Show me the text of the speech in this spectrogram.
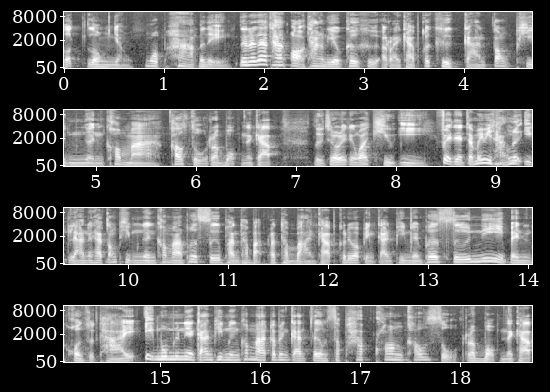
ลดลงอย่างหวบหาบนั่นเองดังนั้นทางออกทางเดียวก็คืออะไรครับก็คือการต้องพิมพ์เงินเข้ามาเข้าสูระบบนะครับหรือที่เราเรียกกันว่า QE เฟดเนี่ยจะไม่มีทางเลือกอีกแล้วนะครับต้องพิมพ์เงินเข้ามาเพื่อซื้อพันธบัตรรัฐบาลครับก็เรียกว่าเป็นการพิมพ์เงินเพื่อซื้อหนี้เป็นคนสุดท้าย อีกมุมหนึงเนี่ยการพิมพ์เงินเข้ามาก็เป็นการเติมสภาพคล่องเข้าสู่ระบบนะครับ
